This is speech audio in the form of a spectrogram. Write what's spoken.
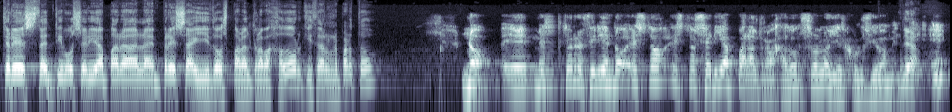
3 céntimos sería para la empresa y 2 para el trabajador, quizás el reparto. No, eh, me estoy refiriendo, esto, esto sería para el trabajador solo y exclusivamente. ¿eh?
